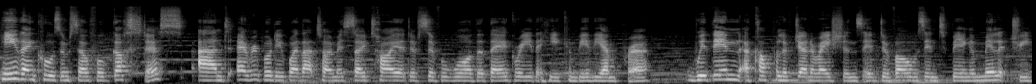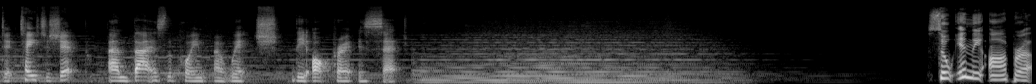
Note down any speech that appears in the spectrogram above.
He then calls himself Augustus, and everybody by that time is so tired of civil war that they agree that he can be the emperor. Within a couple of generations, it devolves into being a military dictatorship, and that is the point at which the opera is set. So, in the opera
